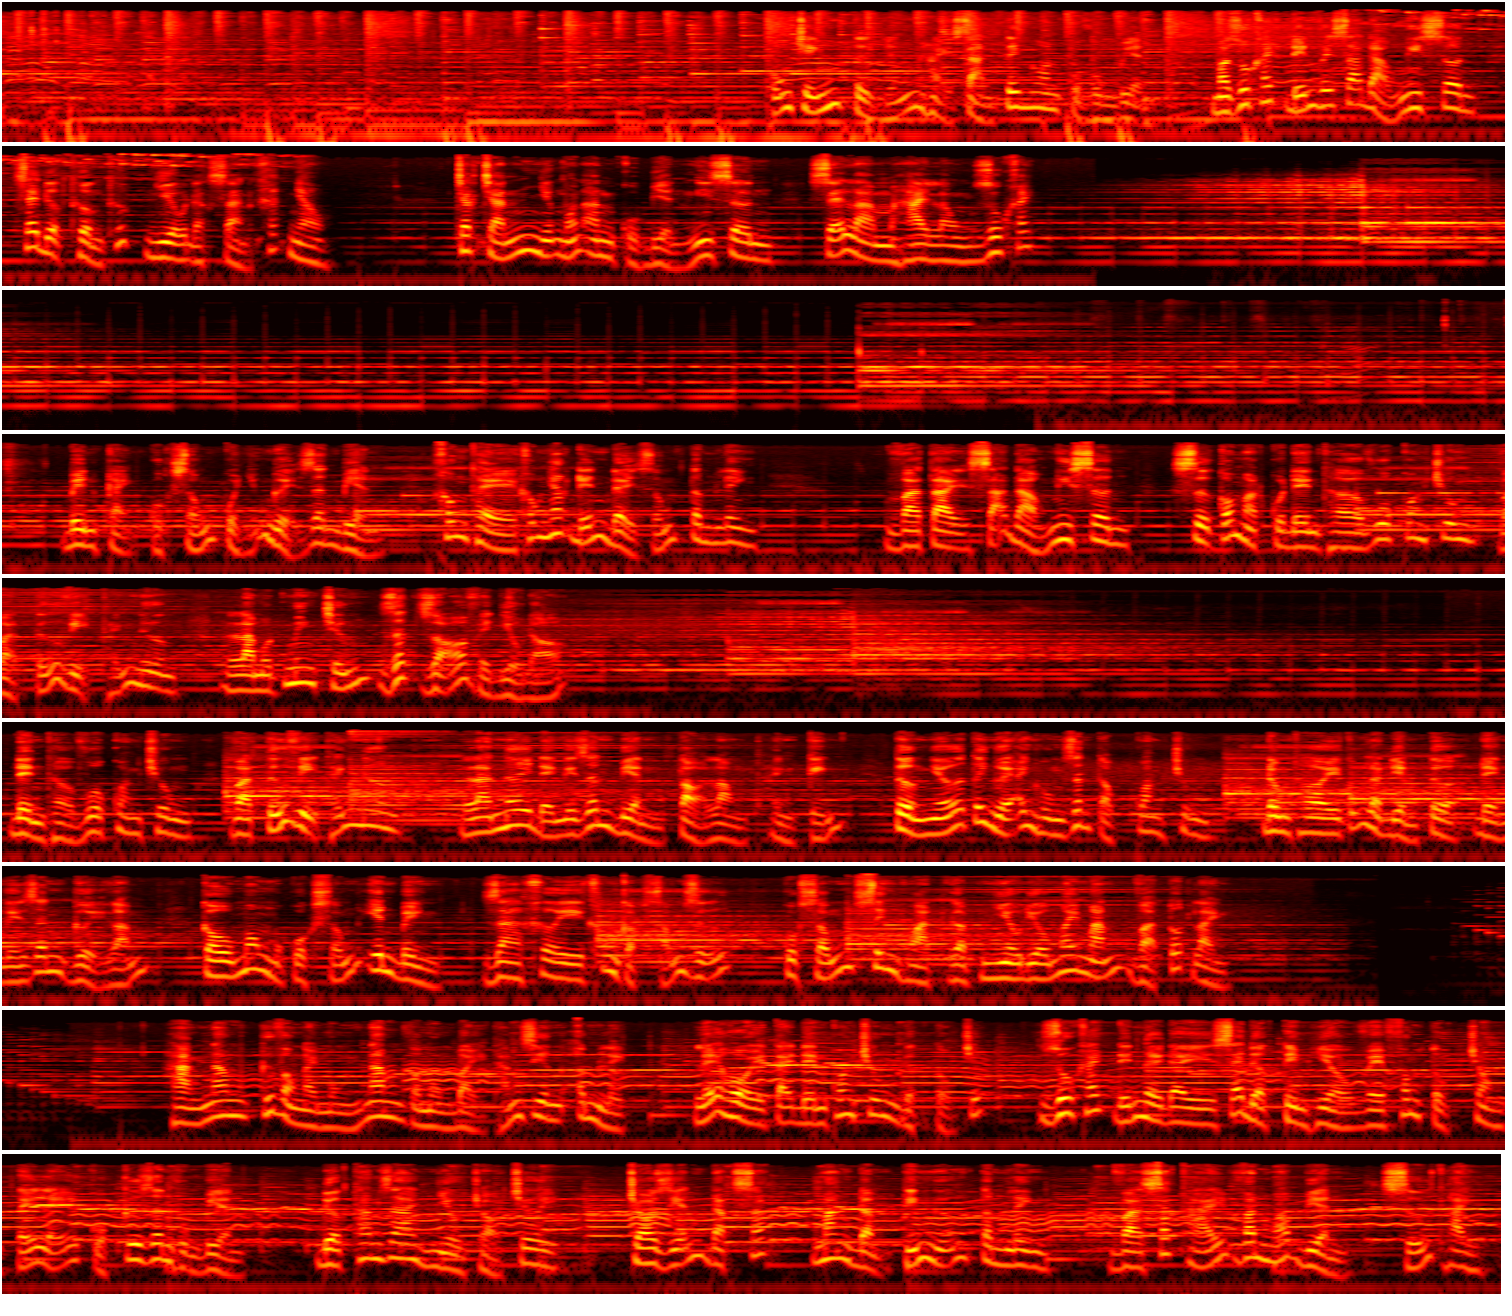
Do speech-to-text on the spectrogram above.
Cũng chính từ những hải sản tươi ngon của vùng biển mà du khách đến với xã đảo Nghi Sơn sẽ được thưởng thức nhiều đặc sản khác nhau. Chắc chắn những món ăn của biển Nghi Sơn sẽ làm hài lòng du khách. Bên cạnh cuộc sống của những người dân biển, không thể không nhắc đến đời sống tâm linh và tại xã đảo Nghi Sơn, sự có mặt của đền thờ vua Quang Trung và tứ vị thánh nương là một minh chứng rất rõ về điều đó. Đền thờ vua Quang Trung và tứ vị thánh nương là nơi để người dân biển tỏ lòng thành kính tưởng nhớ tới người anh hùng dân tộc Quang Trung, đồng thời cũng là điểm tựa để người dân gửi gắm, cầu mong một cuộc sống yên bình, ra khơi không gặp sóng dữ, cuộc sống sinh hoạt gặp nhiều điều may mắn và tốt lành. Hàng năm cứ vào ngày mùng 5 và mùng 7 tháng riêng âm lịch, lễ hội tại đền Quang Trung được tổ chức. Du khách đến nơi đây sẽ được tìm hiểu về phong tục trong tế lễ của cư dân vùng biển – được tham gia nhiều trò chơi, trò diễn đặc sắc mang đậm tín ngưỡng tâm linh và sắc thái văn hóa biển xứ Thanh.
